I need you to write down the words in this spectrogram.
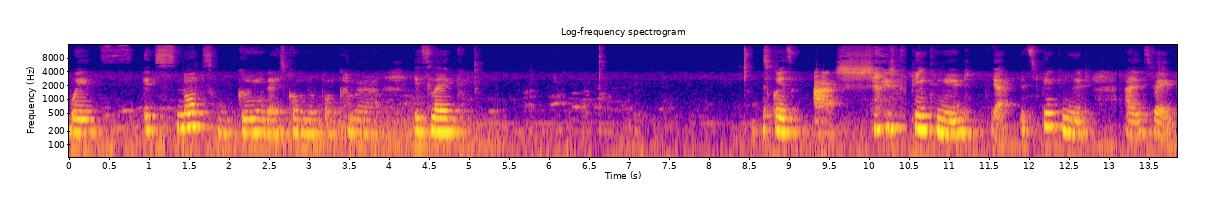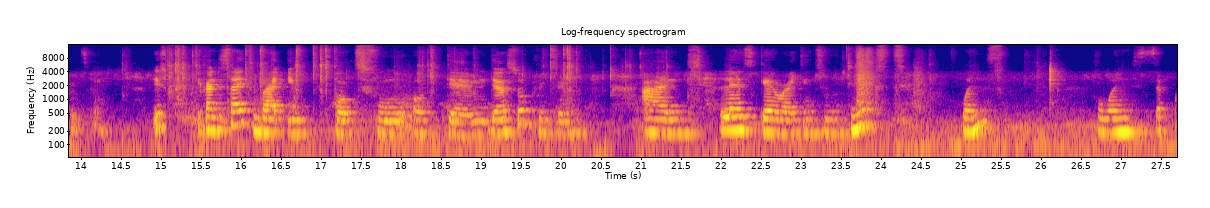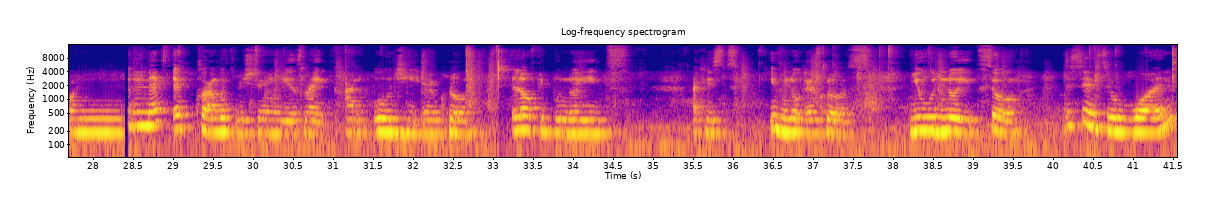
but it's it's not green that is coming up on camera. It's like let's call it ash, pink nude. Yeah, it's pink nude, and it's very pretty. You can decide to buy a box full of them. They are so pretty and let's get right into the next ones one second. The next Eclo i'm going to be showing you is like an og Eclo a lot of people know it at least if you know Eclos you would know it. So this is the one.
